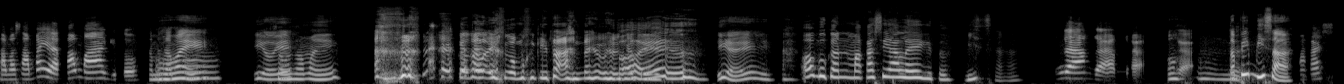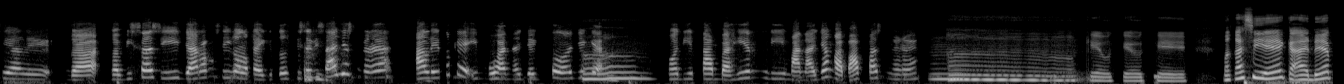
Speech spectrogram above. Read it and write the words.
sama-sama ya sama gitu Sama-sama ya. Oh, Iya ya. Sama-sama ya. Kok kalau yang ngomong kita aneh banget. Oh ya. ya. Iya ya. Oh bukan makasih ale gitu. Bisa. enggak enggak enggak Hmm, Tapi bisa. makasih ya le enggak enggak bisa sih jarang sih kalau kayak gitu bisa bisa aja sebenarnya ale itu kayak imbuhan aja gitu loh jadi kayak Ah, mau ditambahin di mana aja nggak apa-apa sebenarnya hmm. Oke oke oke. Makasih ya Kak Adep.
